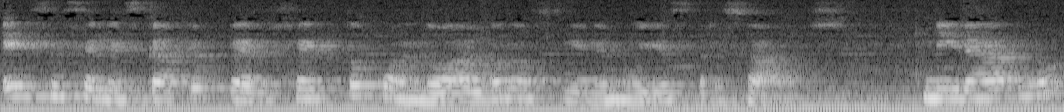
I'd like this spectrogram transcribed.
Ese es el escape perfecto cuando algo nos tiene muy estresados. Mirarlo,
